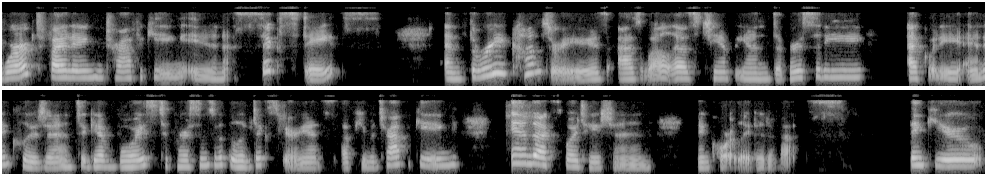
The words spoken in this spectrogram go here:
worked fighting trafficking in six states and three countries, as well as championed diversity, equity, and inclusion to give voice to persons with lived experience of human trafficking and exploitation and correlated events. Thank you,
